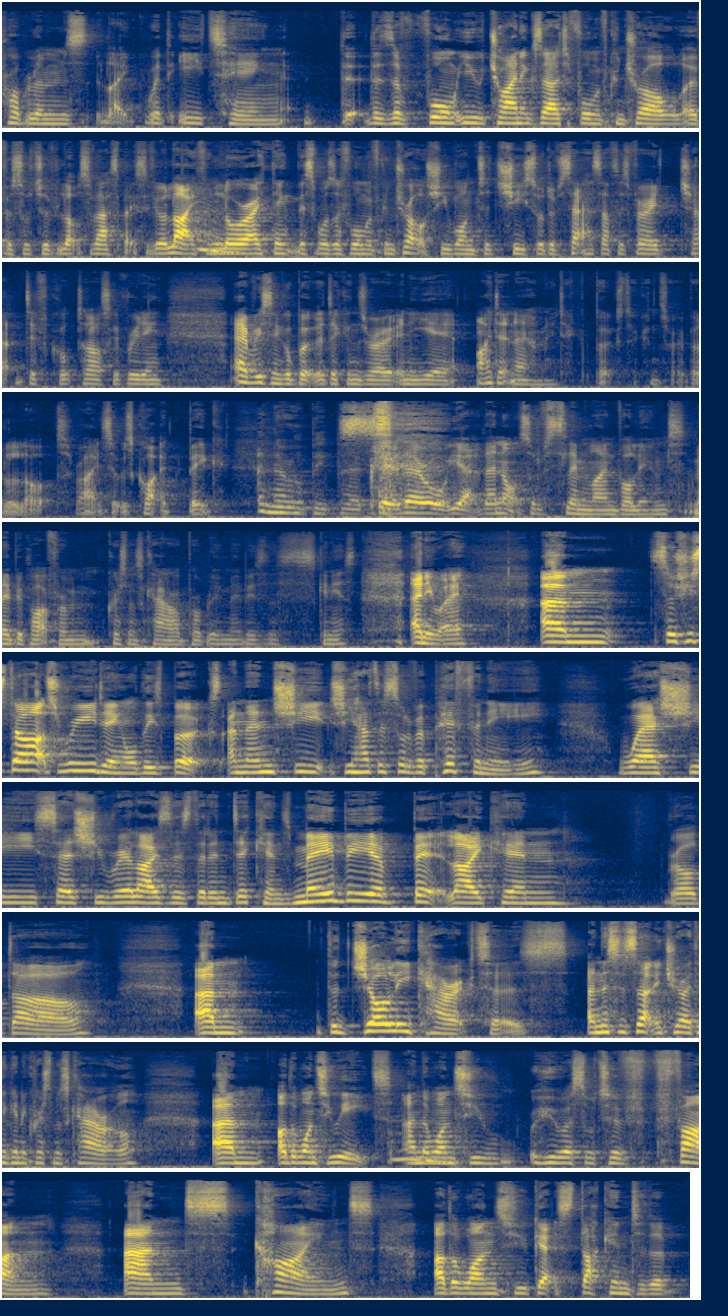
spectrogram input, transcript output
problems like with eating there's a form you try and exert a form of control over sort of lots of aspects of your life and laura i think this was a form of control she wanted she sort of set herself this very difficult task of reading every single book that dickens wrote in a year i don't know how many books dickens wrote but a lot right so it was quite a big And they're all big books. so they're all yeah, they're not sort of slimline volumes. Maybe apart from Christmas Carol, probably maybe is the skinniest. Anyway, um, so she starts reading all these books, and then she she has this sort of epiphany where she says she realizes that in Dickens, maybe a bit like in Roald Dahl, um, the jolly characters, and this is certainly true, I think, in A Christmas Carol, um, are the ones who eat and the ones who who are sort of fun and kind are the ones who get stuck into the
